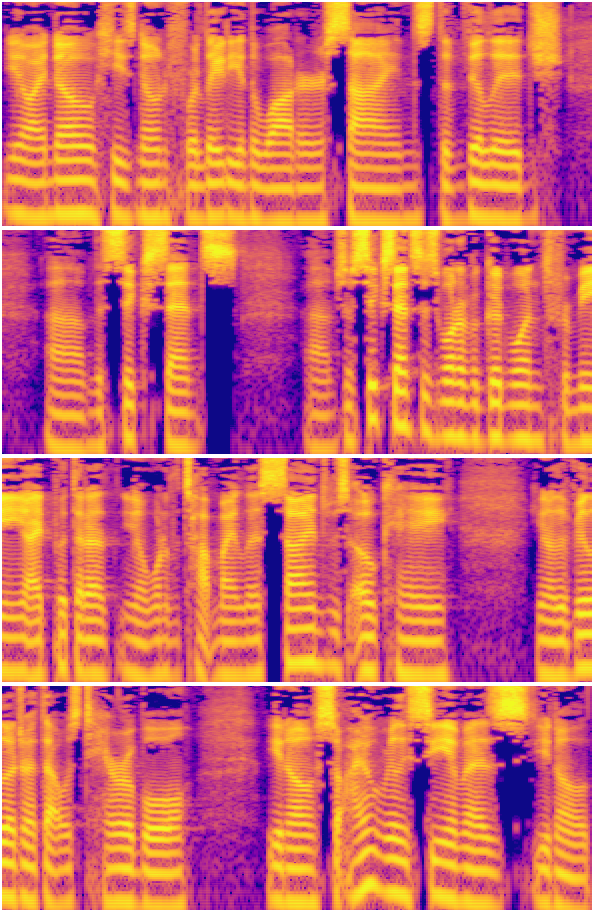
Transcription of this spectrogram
you know, I know he's known for Lady in the Water, Signs, The Village, um, The Sixth Sense. Um, so Sixth Sense is one of a good one for me. I'd put that at you know one of the top of my list. Signs was okay. You know, The Village I thought was terrible. You know, so I don't really see him as you know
